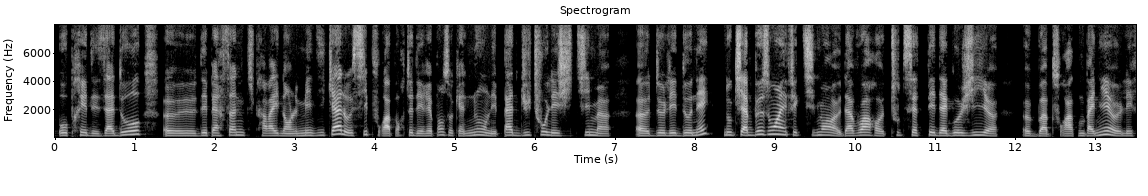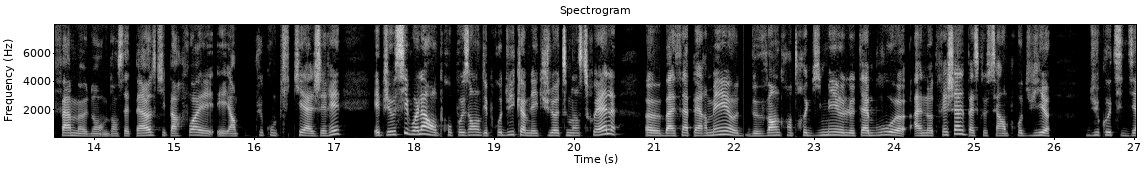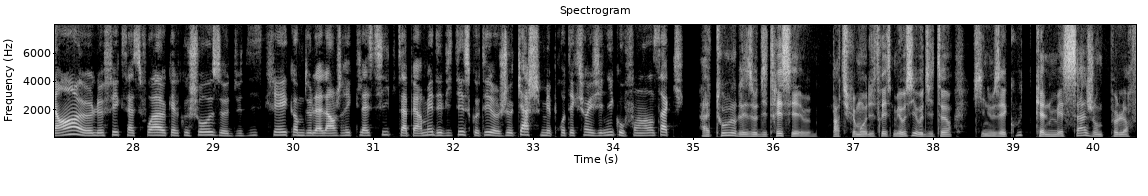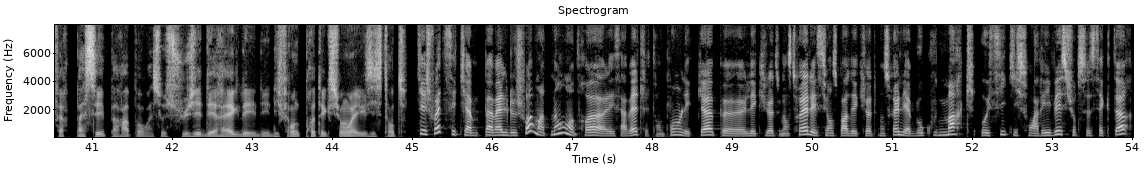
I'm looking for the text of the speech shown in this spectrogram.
auprès des ados, des personnes qui travaillent dans le médical aussi pour apporter des réponses auxquelles nous, on n'est pas du tout légitime de les donner. Donc il y a besoin effectivement d'avoir toute cette pédagogie bah, pour accompagner les femmes dans, cette période qui parfois est, un peu plus compliquée à gérer. Et puis aussi, voilà, en proposant des produits comme les culottes menstruelles, bah, ça permet de vaincre entre guillemets le tabou à notre échelle parce que c'est un produit du quotidien. Euh, le fait que ça soit quelque chose de discret comme de la lingerie classique, ça permet d'éviter ce côté euh, je cache mes protections hygiéniques au fond d'un sac. À tous les auditrices et particulièrement auditrices, mais aussi auditeurs qui nous écoutent, quel message on peut leur faire passer par rapport à ce sujet des règles et des différentes protections existantes? Ce qui est chouette, c'est qu'il y a pas mal de choix maintenant entre les serviettes, les tampons, les cups, les culottes menstruelles. Et si on se parle des culottes menstruelles, il y a beaucoup de marques aussi qui sont arrivées sur ce secteur.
